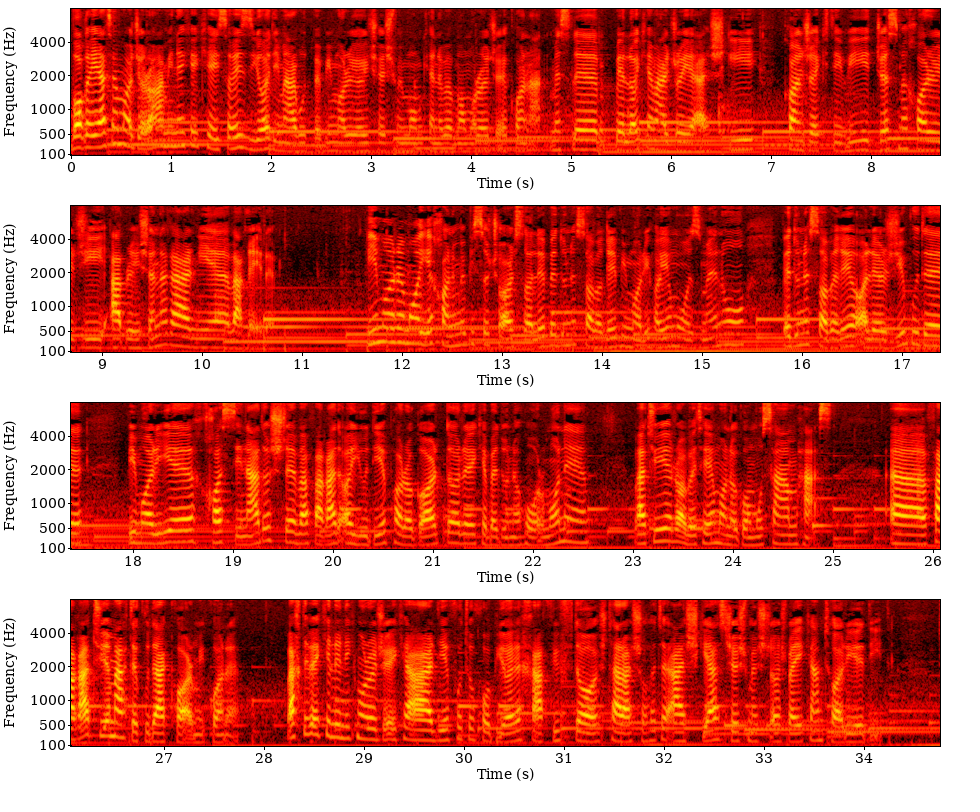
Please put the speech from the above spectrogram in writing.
واقعیت ماجرا هم اینه که case های زیادی مربوط به بیماری های چشمی ممکنه به ما مراجعه کنن. مثل block مجرای اشکی، conjunctivitis، جسم خارجی، abrasion قرنیه و غیره. بیمار ما یه خانم 24 ساله بدون سابقه بیماری های مزمن و بدون سابقه آلرژی بوده. بیماری خاصی نداشته و فقط IUD پاراگارد داره که بدون هورمونه و توی رابطه monogamous هم هست. فقط توی مهد کودک کار می‌کنه. وقتی به کلینیک مراجعه کرد یه فوتوفوبیا خفیف داشت ترشحات اشکی از چشمش داشت و یکم تاریه دید.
